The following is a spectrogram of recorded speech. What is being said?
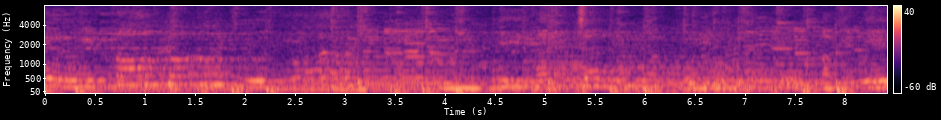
Đời ta có vừa nhiều khi thấy chân ngập ngừng. Ta nghĩ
